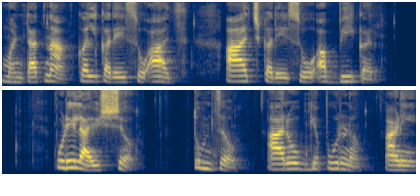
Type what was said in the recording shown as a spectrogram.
म्हणतात ना कल करे सो आज आज करे सो अभ्भी कर. पुढील आयुष्य तुमचं आरोग्यपूर्ण आणि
